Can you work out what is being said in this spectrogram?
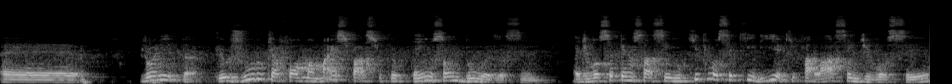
É... Joanita, eu juro que a forma mais fácil que eu tenho são duas, assim. É de você pensar assim, o que, que você queria que falassem de você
